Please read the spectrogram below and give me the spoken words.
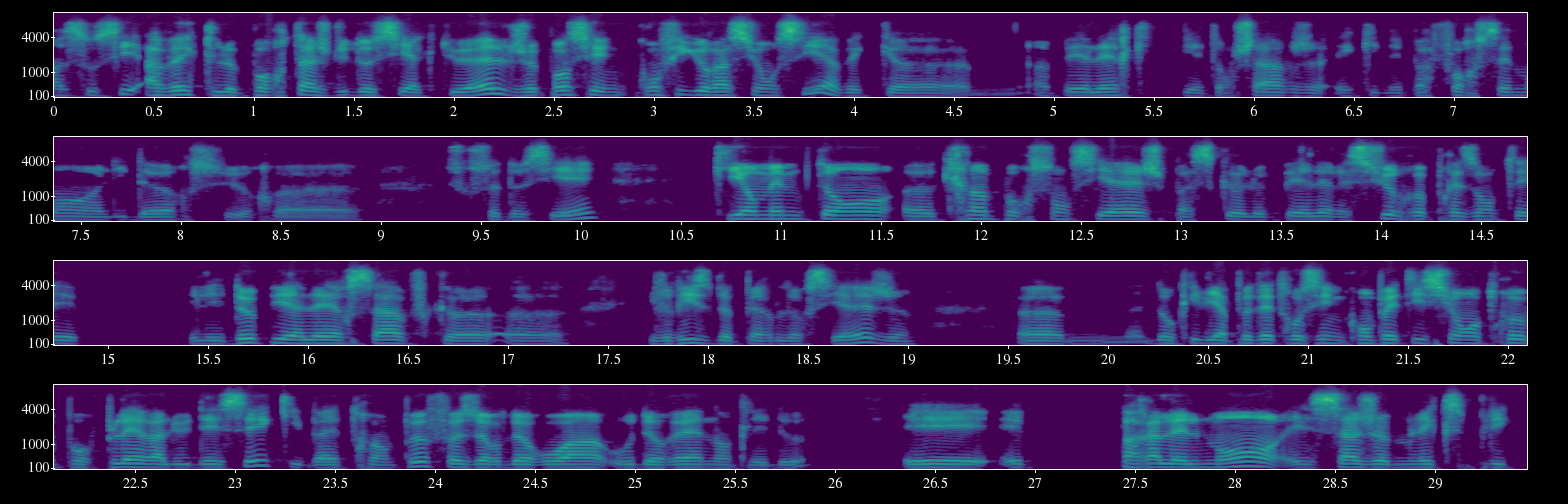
un, souci avec le portage du dossier actuel. Je pense qu'il y a une configuration aussi avec euh, un PLR qui est en charge et qui n'est pas forcément un leader sur, sur ce dossier qui en même temps euh, craint pour son siège parce que le PLR est surreprésenté et les deux PLR savent qu'ils euh, risquent de perdre leur siège. Euh, donc il y a peut-être aussi une compétition entre eux pour plaire à l'UDC qui va être un peu faiseur de roi ou de reine entre les deux. Et, parallèlement, et ça je me l'explique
